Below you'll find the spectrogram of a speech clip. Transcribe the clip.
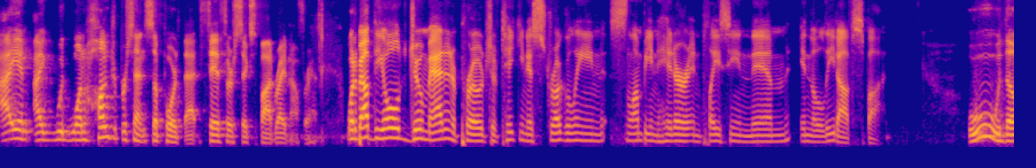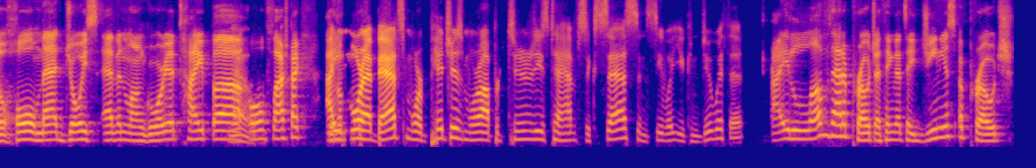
I am I would 100% support that fifth or sixth spot right now for him. What about the old Joe Maddon approach of taking a struggling, slumping hitter and placing them in the leadoff spot? Ooh, the whole Matt Joyce, Evan Longoria type uh Yeah. old flashback. Give I them more at bats, more pitches, more opportunities to have success and see what you can do with it. I love that approach. I think that's a genius approach,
